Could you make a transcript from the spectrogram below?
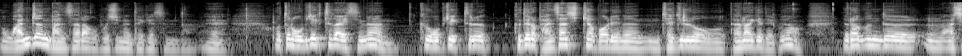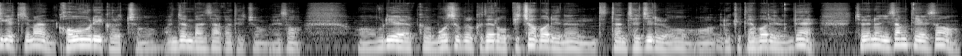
완전 반사라고 보시면 되겠습니다. 예. 어떤 object가 있으면 그 object를 그대로 반사시켜 버리는 재질로 변하게 되고요. 여러분들 음, 아시겠지만 거울이 그렇죠. 완전 반사가 되죠. 그래서 어, 우리의 그 모습을 그대로 비춰버리는 듯한 재질로 어, 이렇게 돼버리는데 저희는 이 상태에서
